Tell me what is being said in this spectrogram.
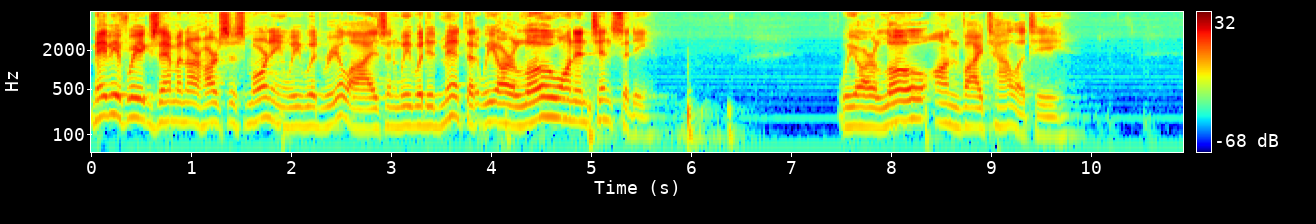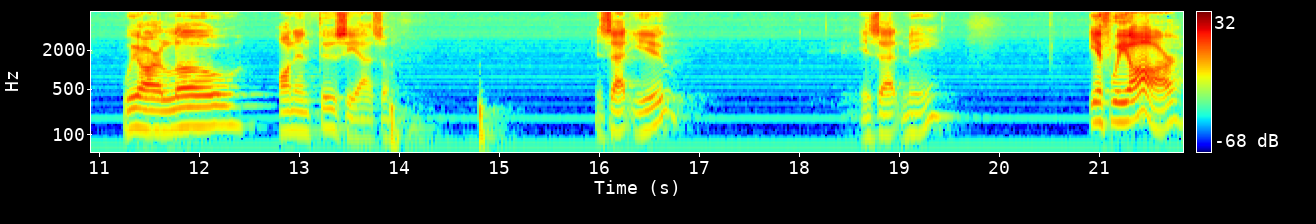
Maybe if we examine our hearts this morning, we would realize and we would admit that we are low on intensity. We are low on vitality. We are low on enthusiasm. Is that you? Is that me? If we are,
